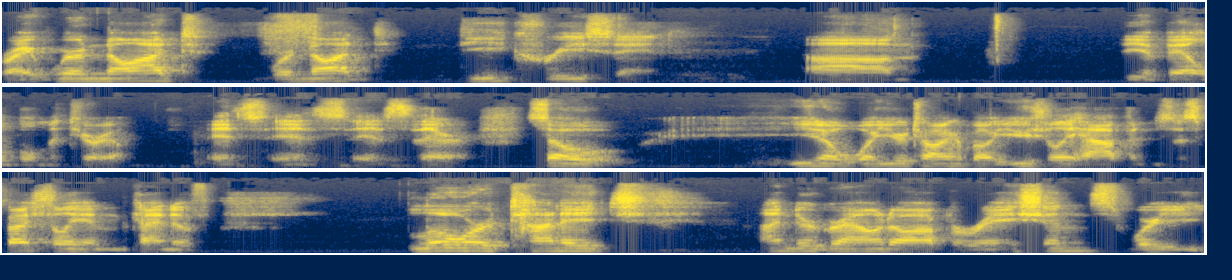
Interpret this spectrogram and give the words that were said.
right? We're not, we're not decreasing um, the available material. It's, it's, it's there. So, you know, what you're talking about usually happens, especially in kind of lower tonnage underground operations where you,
